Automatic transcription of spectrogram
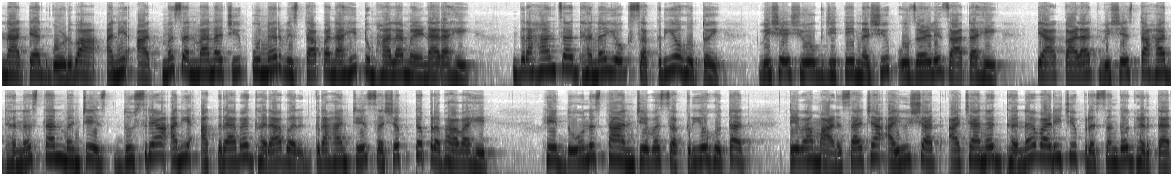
नात्यात गोडवा आणि आत्मसन्मानाची पुनर्विस्थापनाही तुम्हाला मिळणार आहे. ग्रहांचा धनयोग सक्रिय होतोय. विशेष योग जिथे नशीब उजळले जात आहे या काळात विशेषतः धनस्थान म्हणजेच दुसऱ्या आणि अकराव्या घरावर ग्रहांचे सशक्त प्रभाव आहेत. हे दोन स्थान जेव्हा सक्रिय होतात तेव्हा माणसाच्या आयुष्यात अचानक धनवाढीचे प्रसंग घडतात.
